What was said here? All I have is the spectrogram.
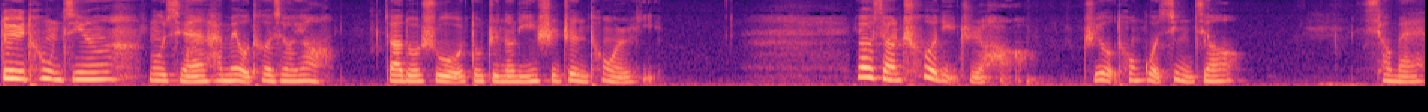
对于痛经，目前还没有特效药，大多数都只能临时镇痛而已。要想彻底治好，只有通过性交。小梅，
